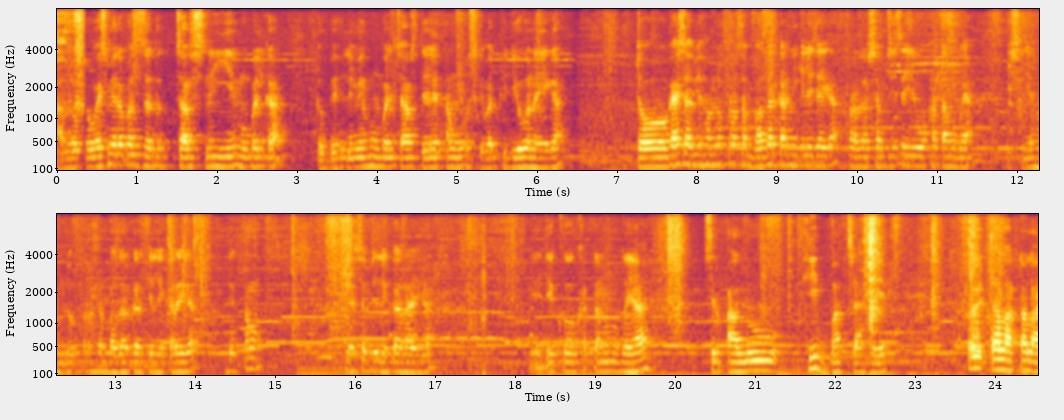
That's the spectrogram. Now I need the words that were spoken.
हम लोग तो वैसे मेरे पास ज़्यादा चार्ज नहीं है मोबाइल का। तो पहले मैं मोबाइल चार्ज दे लेता हूँ उसके बाद वीडियो बनाएगा तो गैस अभी हम लोग थोड़ा सा बाज़ार करने के लिए जाएगा। थोड़ा सा सब्ज़ी से ही वो ख़त्म हो गया इसलिए हम लोग थोड़ा सा बाज़ार करके लेकर आएगा। देखता हूँ क्या सब्ज़ी लेकर आएगा। ये देखो खत्म हो गया। सिर्फ़ आलू ही बचा है। ओए तला तला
